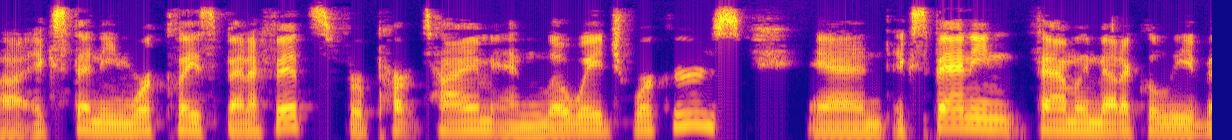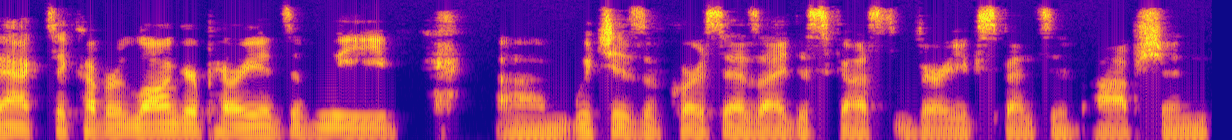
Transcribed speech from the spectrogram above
uh, extending workplace benefits for part-time and low-wage workers, and expanding Family Medical Leave Act to cover longer periods of leave, um, which is, of course, as I discussed, very expensive option.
